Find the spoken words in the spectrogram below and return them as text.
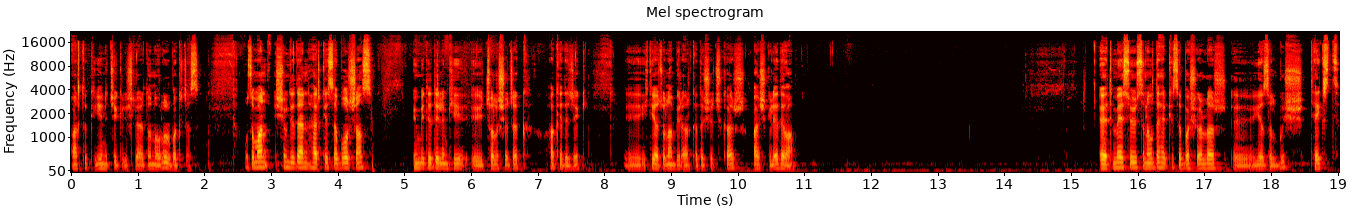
artık yeni çekilişlerde ne olur bakacağız. O zaman şimdiden herkese bol şans. Ümit edelim ki e, çalışacak, hak edecek, e, ihtiyaç olan bir arkadaşa çıkar. Aşk ile devam. Evet, MSÜ sınavında herkese başarılar e, yazılmış. Text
